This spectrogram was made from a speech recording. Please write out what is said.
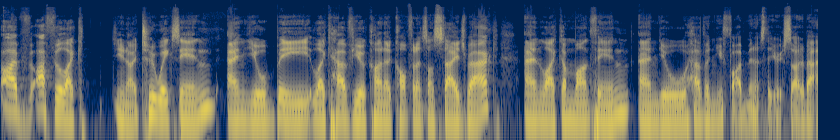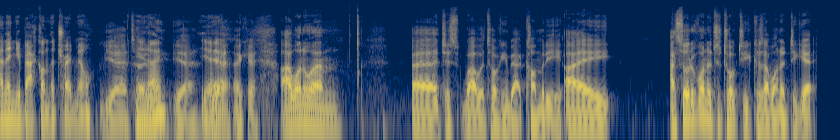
I've I feel like you know two weeks in and you'll be like have your kind of confidence on stage back and like a month in and you'll have a new five minutes that you're excited about and then you're back on the treadmill Yeah, totally. know? Yeah, Yeah. yeah, Okay. I want to um, uh, just while we're talking about comedy, I I sort of wanted to talk to you because I wanted to get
